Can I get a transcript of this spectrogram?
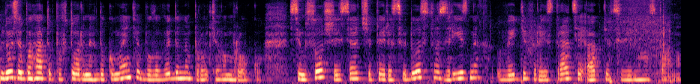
дуже багато повторних документів було видано протягом року. 764 свідоцтва з різних видів реєстрації актів цивільного стану.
